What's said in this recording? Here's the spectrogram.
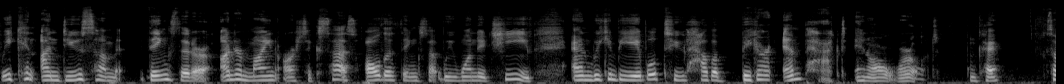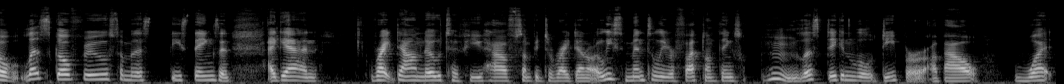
we can undo some things that are undermine our success, all the things that we want to achieve, and we can be able to have a bigger impact in our world. Okay. So let's go through some of this, these things. And again, write down notes if you have something to write down, or at least mentally reflect on things. Hmm, let's dig in a little deeper about what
